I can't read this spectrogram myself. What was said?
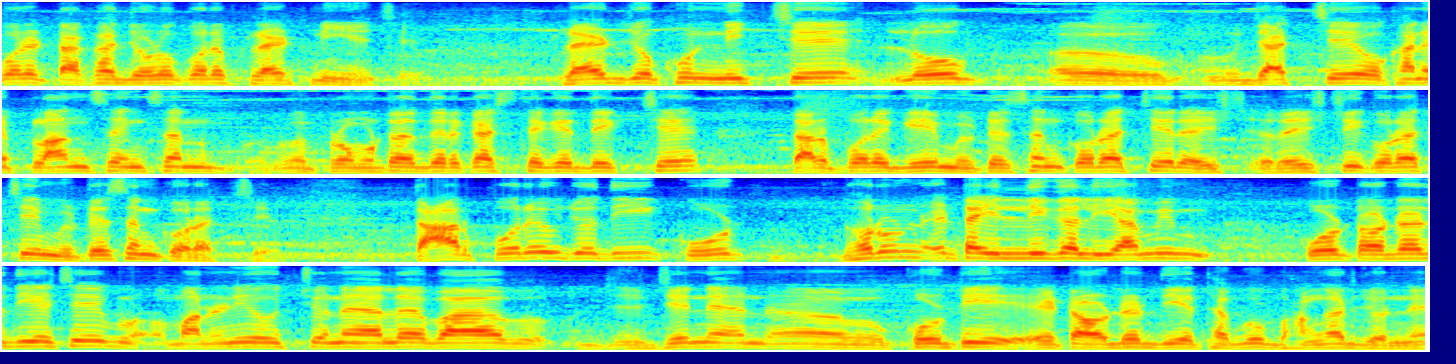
করে টাকা জড়ো করে ফ্ল্যাট নিয়েছে। ফ্ল্যাট যখন নিচ্ছে, লোক যাচ্ছে, ওখানে প্ল্যান স্যাংশন প্রমোটারদের কাছ থেকে দেখছে, তারপরে গিয়ে মিউটেশন করাচ্ছে রেজিস্ট্রি করাচ্ছে মিউটেশন করাচ্ছে। তারপরেও যদি কোর্ট ধরুন এটা ইলিগালি আমি কোর্ট অর্ডার দিয়েছে, মাননীয় উচ্চ ন্যায়ালয় বা যে কোর্টই এটা অর্ডার দিয়ে থাকুক ভাঙার জন্যে,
